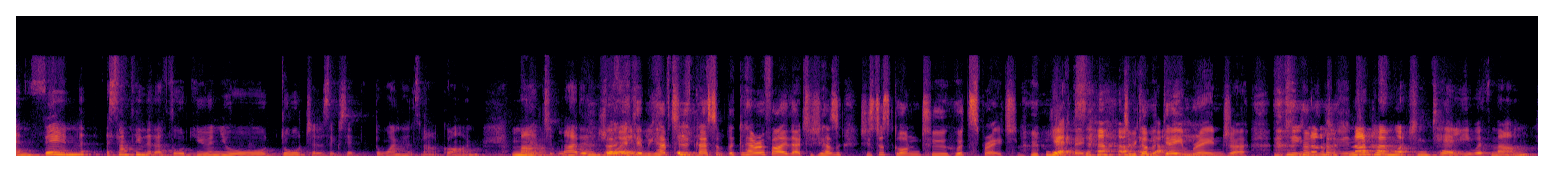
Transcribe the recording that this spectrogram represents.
and then something that I thought you and your daughters, except the one has now gone, might might enjoy. Uh, okay, we have to clarify that she hasn't. She's just gone to Hoedspruit. Yes. okay, to become Yeah. a game ranger. she's not she's not home watching telly with mum.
